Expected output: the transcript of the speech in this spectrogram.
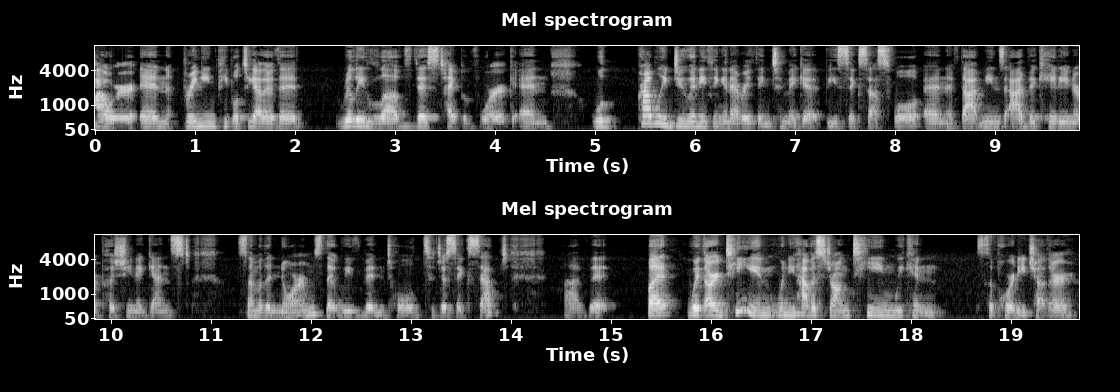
power in bringing people together that really love this type of work and will probably do anything and everything to make it be successful. And if that means advocating or pushing against some of the norms that we've been told to just accept, uh, that. But with our team, when you have a strong team, we can support each other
